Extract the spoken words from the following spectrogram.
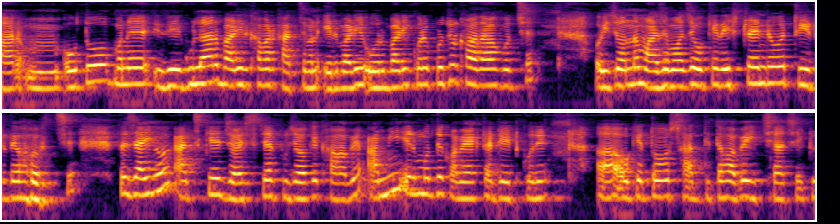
আর ও তো মানে রেগুলার বাড়ির খাবার খাচ্ছে মানে এর বাড়ি, ওর বাড়ি করে প্রচুর খাওয়া দাওয়া করছে। ওই জন্য মাঝে মাঝে ওকে রেস্টুরেন্টেও ট্রিট দেওয়া হচ্ছে। তো যাই হোক, আজকে জয়শ্রী আর পূজা ওকে খাওয়াবে। আমি এর মধ্যে কবে একটা ডেট করে ওকে তো স্বাদ দিতে হবে, ইচ্ছা আছে একটু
